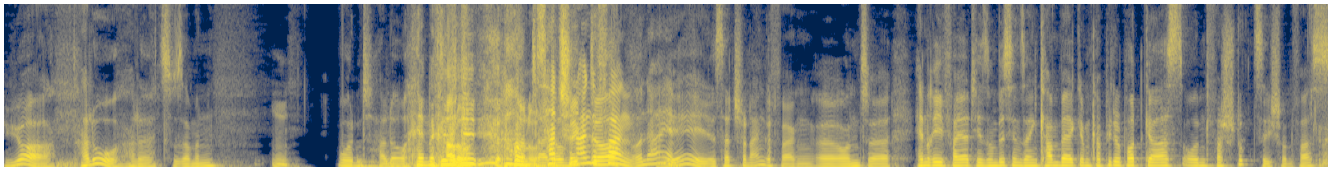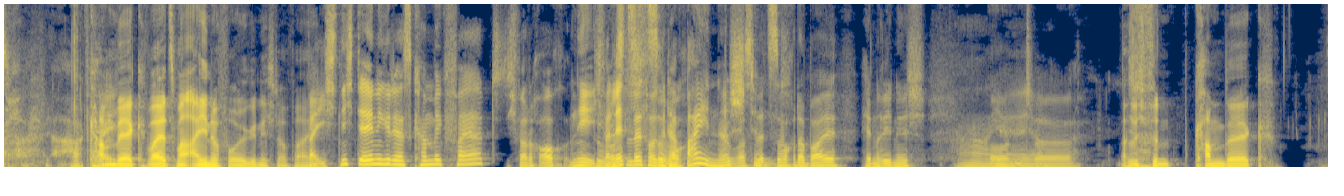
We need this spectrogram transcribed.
Ja, hallo alle zusammen. Hm. Und hallo Henry. Hallo. Und Hallo. Es hallo hat schon Victor. angefangen, oh nein. Yay, es hat schon angefangen. Äh, Und äh, Henry feiert hier so ein bisschen sein Comeback im Kapitel-Podcast und verstuckt sich schon fast. Ja, Comeback. War jetzt mal eine Folge nicht dabei. War ich nicht derjenige, der das Comeback feiert? Ich war doch auch. Nee, ich Du war warst letzte, Folge Woche. dabei, ne? Du warst Stimmt. letzte Woche dabei, Henry nicht. Ah, ja, und ja, ja. Äh, also ich finde Comeback,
